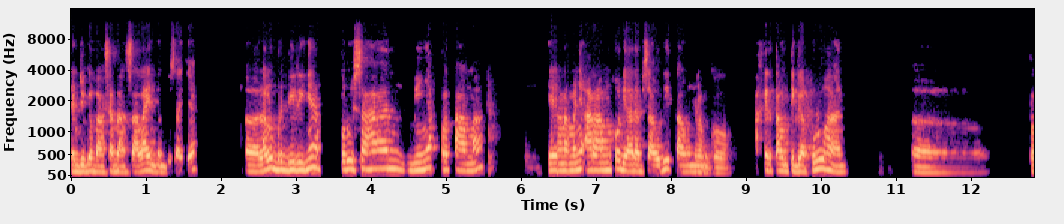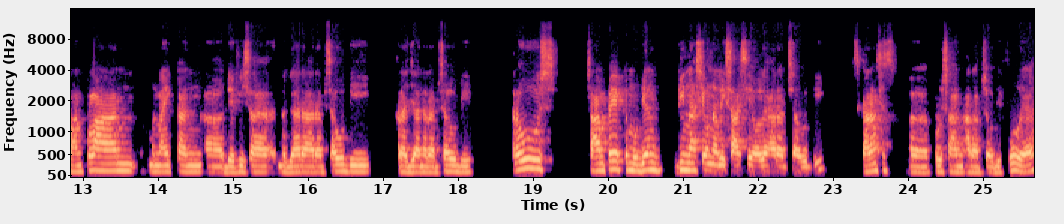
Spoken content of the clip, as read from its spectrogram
dan juga bangsa-bangsa lain tentu saja. Uh, lalu berdirinya perusahaan minyak pertama yang namanya Aramco di Arab Saudi tahun Aramco. akhir tahun 30-an. Uh, pelan-pelan menaikkan uh, devisa negara Arab Saudi, kerajaan Arab Saudi. Terus sampai kemudian dinasionalisasi oleh Arab Saudi. Sekarang uh, perusahaan Arab Saudi full ya.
